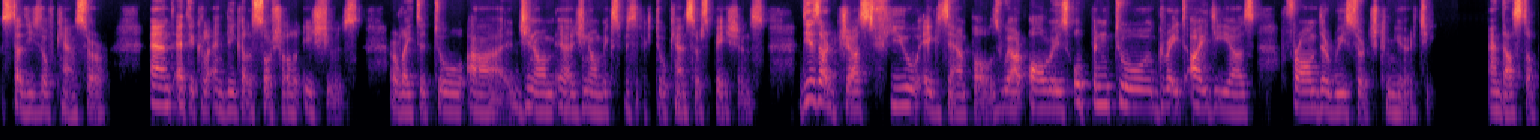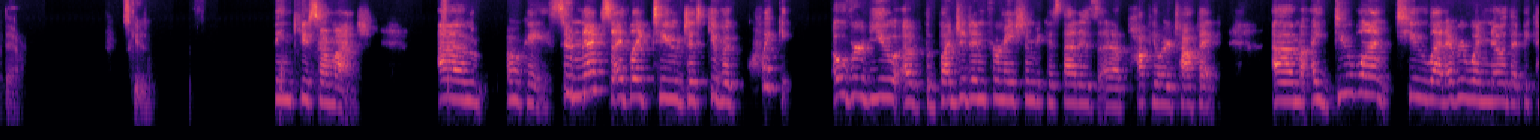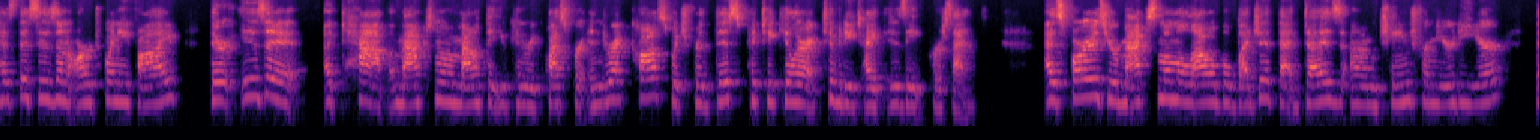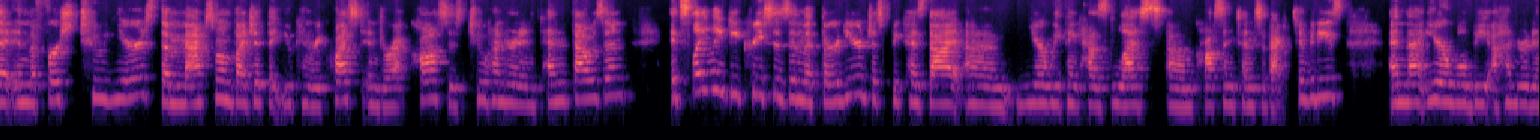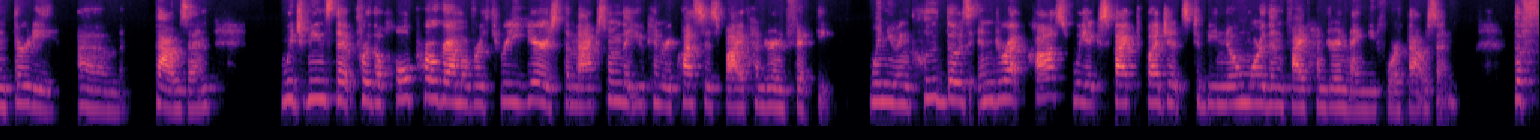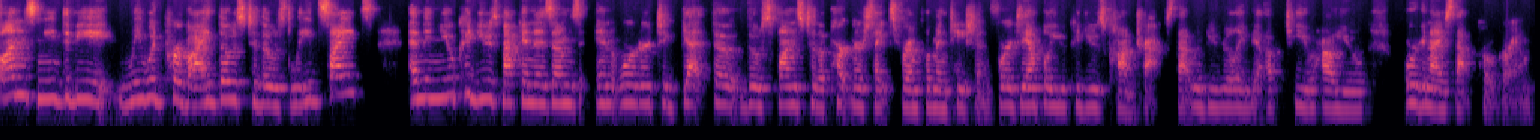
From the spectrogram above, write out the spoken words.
studies of cancer and ethical and legal social issues related to uh, genome, uh, genomic specific to cancer patients. These are just few examples. We are always open to great ideas from the research community. And I'll stop there. Excuse me. Thank you so much. Um, Okay, so next I'd like to just give a quick overview of the budget information because that is a popular topic. Um, I do want to let everyone know that because this is an R25, there is a, a cap, a maximum amount that you can request for indirect costs, which for this particular activity type is 8%. As far as your maximum allowable budget, that does um, change from year to year. That in the first two years, the maximum budget that you can request in direct costs is 210,000. It slightly decreases in the third year just because that um, year we think has less um, cost intensive activities. And that year will be 130,000, um, which means that for the whole program over three years, the maximum that you can request is 550. When you include those indirect costs, we expect budgets to be no more than 594,000. The funds need to be, we would provide those to those lead sites and then you could use mechanisms in order to get the, those funds to the partner sites for implementation. For example, you could use contracts. That would be really up to you how you organize that program.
